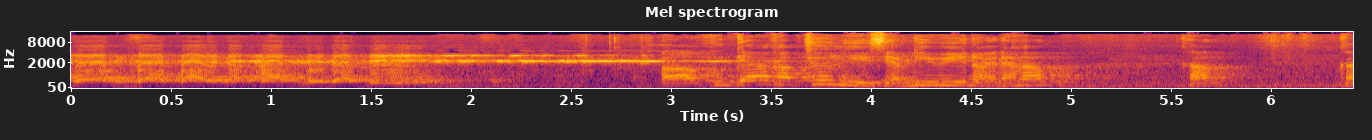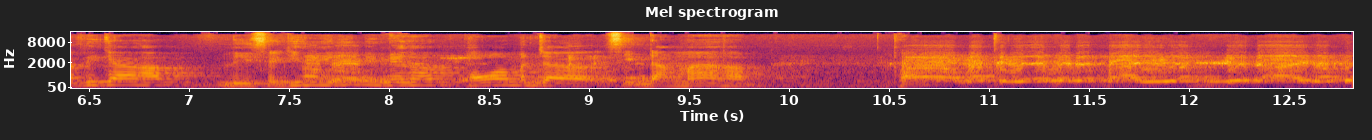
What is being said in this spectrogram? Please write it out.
ฟอร์มต่อไปนะครับมีดัมมี่อ่าคุณแก้วครับช่วยหลีเสียงทีวีหน่อยนะครับครับ ครับพี่แก้วครับหลีเสียงทีวีนิดนึงนะครับ เพราะว่ามันจะเสียงดังมากครับอ่านัดที่แล้วไม่ได้ไปครับเสียดายครับผ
